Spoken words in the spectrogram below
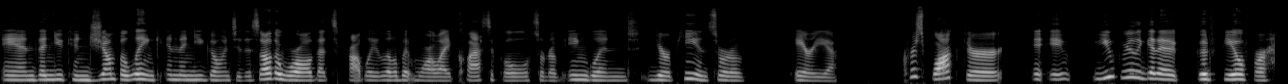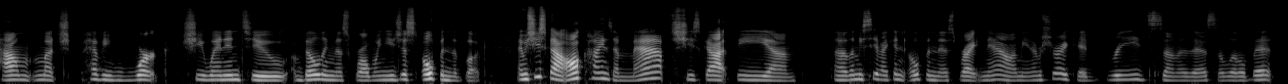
And then you can jump a link and then you go into this other world that's probably a little bit more like classical sort of England, European sort of area. Chris Wachter, it, it, you really get a good feel for how much heavy work she went into building this world when you just open the book. I mean, she's got all kinds of maps. She's got the. Um, uh, let me see if I can open this right now. I mean, I'm sure I could read some of this a little bit.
